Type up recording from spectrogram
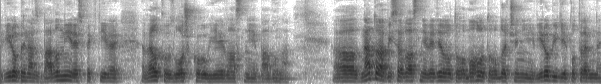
vyrobená z bavlny, respektíve veľkou zložkou je vlastne bavlna. Na to, aby sa vlastne vedelo to, mohlo to oblečenie vyrobiť, je potrebné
